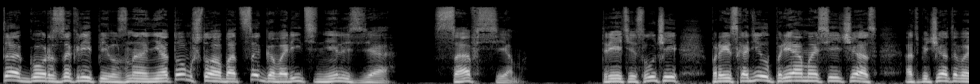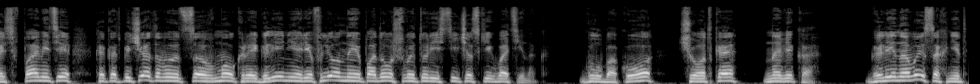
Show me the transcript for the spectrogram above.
Так Гор закрепил знание о том, что об отце говорить нельзя. Совсем. Третий случай происходил прямо сейчас, отпечатываясь в памяти, как отпечатываются в мокрой глине рифленые подошвы туристических ботинок. Глубоко, четко, на века. Глина высохнет,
